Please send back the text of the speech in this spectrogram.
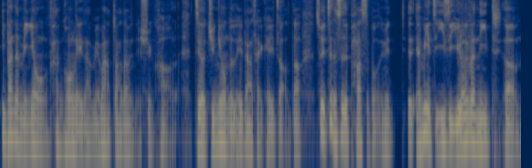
一般的民用航空雷达没办法抓到你的讯号了，只有军用的雷达才可以找到。所以这个是 possible，因为 I mean it's easy，you don't even need um。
